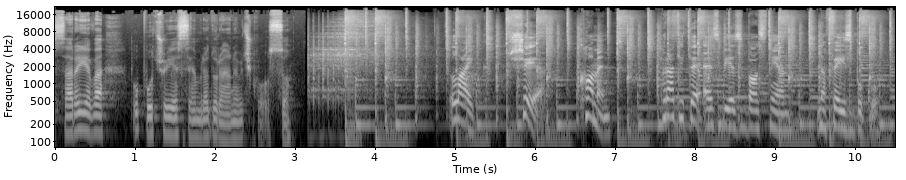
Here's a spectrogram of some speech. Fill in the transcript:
Sarajeva upućuje Semra Duranović-Koso. Like, share, comment. Pratite SBS Bosnian na Facebooku.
